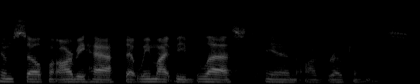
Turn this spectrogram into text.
himself on our behalf that we might be blessed in our brokenness.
